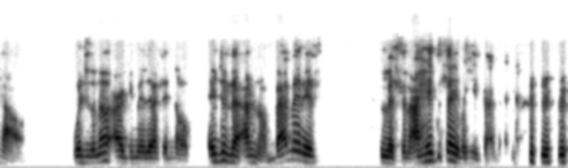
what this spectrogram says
cow? Which is another argument that I said no. It's just that I don't know. Batman is listen, I hate to say it, but he's Batman.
